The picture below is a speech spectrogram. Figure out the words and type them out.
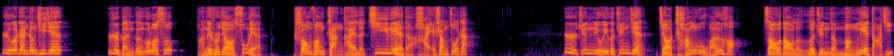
日俄战争期间，日本跟俄罗斯啊，那时候叫苏联，双方展开了激烈的海上作战。日军有一个军舰叫长鹿丸号，遭到了俄军的猛烈打击，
